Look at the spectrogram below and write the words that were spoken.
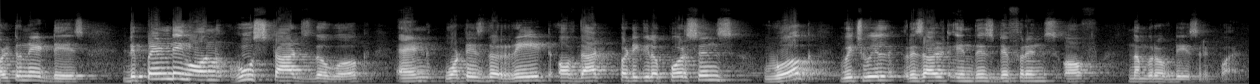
alternate days depending on who starts the work and what is the rate of that particular person's work which will result in this difference of number of days required.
